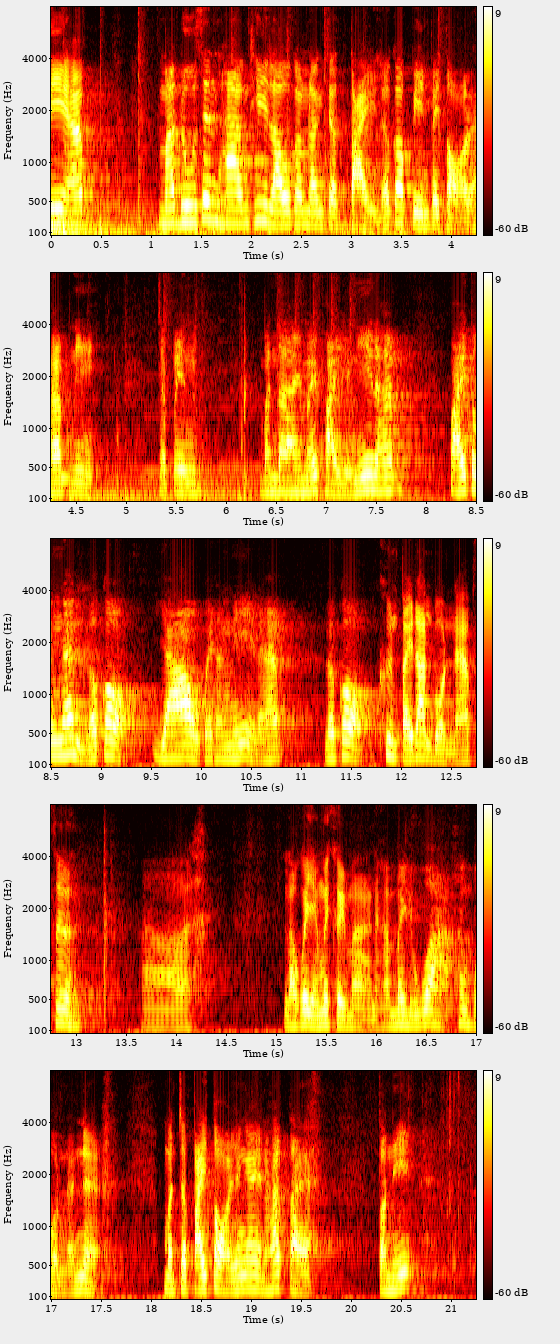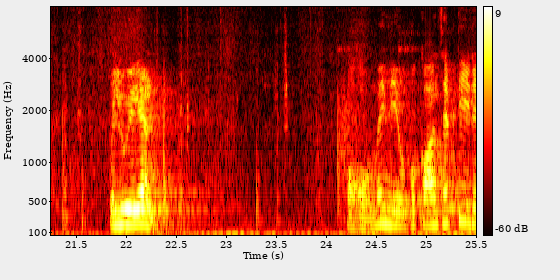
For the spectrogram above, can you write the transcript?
นี่ครับมาดูเส้นทางที่เรากำลังจะไต่แล้วก็ปีนไปต่อนะครับ นี่ จะเป็นบันไดไม้ไผ่อย่างนี้นะครับ ไปตรงนั้นแล้วก็ยาวไปทางนี้นะครับ แล้วก็ขึ้นไปด้านบนนะครับ ซึ่งอ่าเราก็ยังไม่เคยมานะครับ ไม่รู้ว่าข้างบนนั้นเนี่ยมันจะไปต่อยังไงนะครับ แต่ตอนนี้ไปลุยกันโอ้โหไม่มีอุปกรณ์เซฟตี้ใ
